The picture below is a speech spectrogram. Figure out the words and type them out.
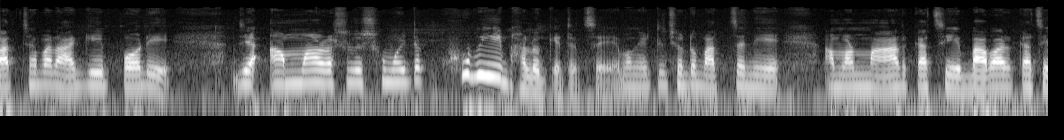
বাচ্চা হবার আগে, পরে। যে আমার আসলে সময়টা খুবই ভালো কেটেছে এবং একটি ছোট বাচ্চা নিয়ে আমার মার কাছে বাবার কাছে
